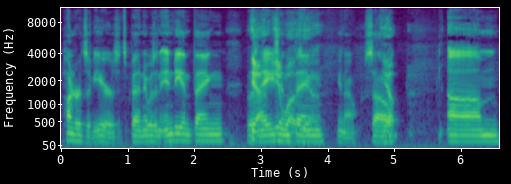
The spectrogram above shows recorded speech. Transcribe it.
hundreds of years. It's been it was an Indian thing, it was Yeah, an Asian was, thing, yeah. you know. So yep. Um,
